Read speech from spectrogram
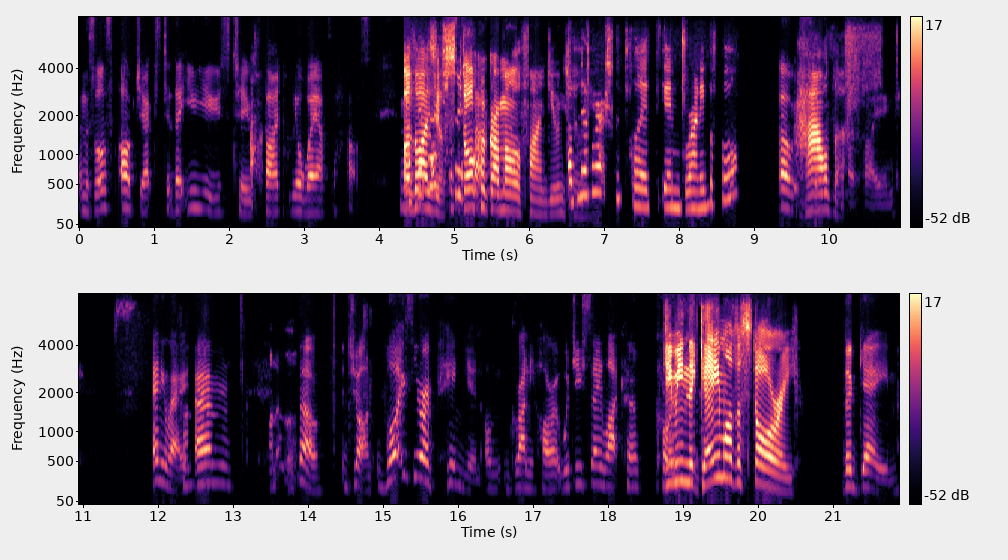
and there's lots of objects to, that you use to find your way out of the house. Otherwise, your actually- stalker grandma will find you and kill I've never you. actually played the game Granny before. Oh, it's so How the f- terrifying. Anyway, um, Whatever. so John, what is your opinion on Granny Horror? Would you say like her? Do you mean the game or the story? the game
